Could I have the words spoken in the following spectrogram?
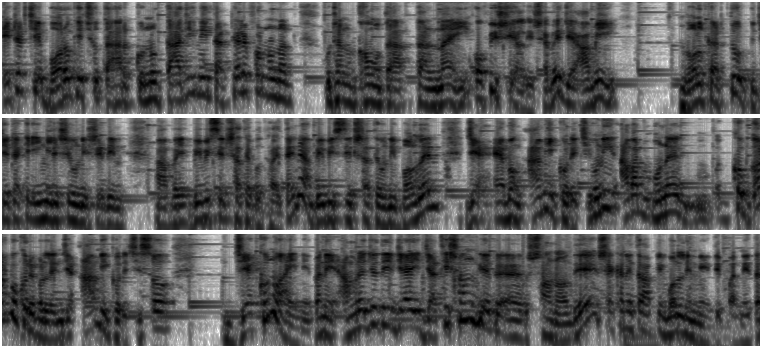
এটার চেয়ে বড় কিছু তার কোনো কাজই নেই, তার টেলিফোন ওনার উঠানোর ক্ষমতা তার নাই অফিসিয়াল হিসাবে যে আমি ভলকার তুর্ক, যেটাকে ইংলিশে উনি সেদিন বিবিসির সাথে বোধ হয় তাই না? বিবিসির সাথে উনি বললেন যে, এবং আমি করেছি। উনি আবার মনে খুব গর্ব করে বললেন যে, আমি করেছি। সো যে কোনো আইনে মানে আমরা যদি যাই জাতিসংঘের সনদে, সেখানে তো আপনি বললেন নিতে পারেন তা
